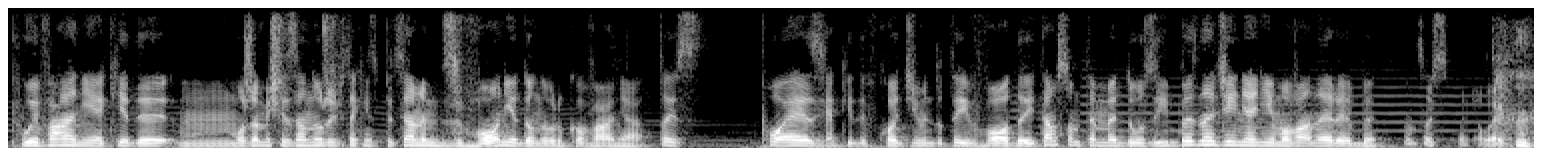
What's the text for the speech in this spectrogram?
pływanie, kiedy mm, możemy się zanurzyć w takim specjalnym dzwonie do nurkowania, to jest poezja, kiedy wchodzimy do tej wody i tam są te meduzy i beznadziejnie animowane ryby. No coś wspaniałego.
